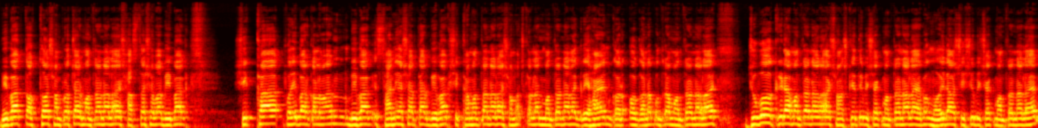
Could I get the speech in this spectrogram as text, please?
বিভাগ, তথ্য সম্প্রচার মন্ত্রণালয়, স্বাস্থ্যসেবা বিভাগ, শিক্ষা পরিবার কল্যাণ বিভাগ, স্থানীয় সরকার বিভাগ, শিক্ষা মন্ত্রণালয়, সমাজ কল্যাণ মন্ত্রণালয় গৃহায়ন গণ- ও গণতন্ত্র মন্ত্রণালয়, যুব ও ক্রীড়া মন্ত্রণালয়, সংস্কৃতি বিষয়ক মন্ত্রণালয় এবং মহিলা ও শিশু বিষয়ক মন্ত্রণালয়ের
